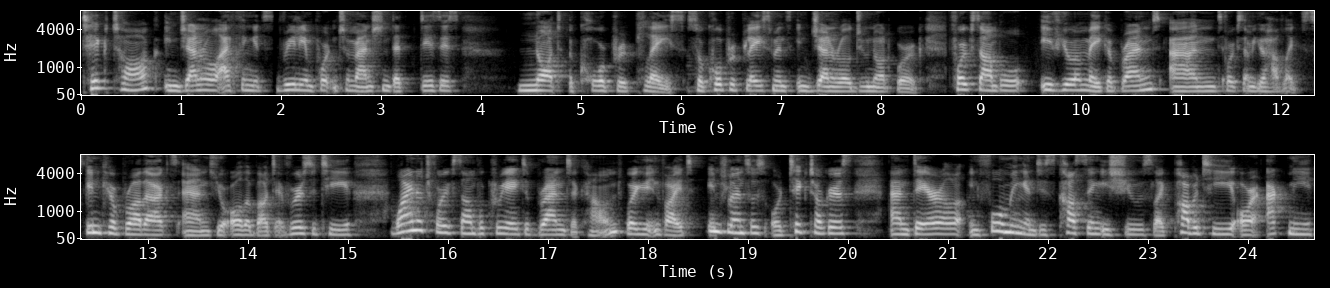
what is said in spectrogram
TikTok in general, I think it's really important to mention that this is not a corporate place. So corporate placements in general do not work. For example, if you're a makeup brand and for example, you have like skincare products and you're all about diversity, why not, for example, create a brand account where you invite influencers or TikTokers and they're informing and discussing issues like poverty or acne.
